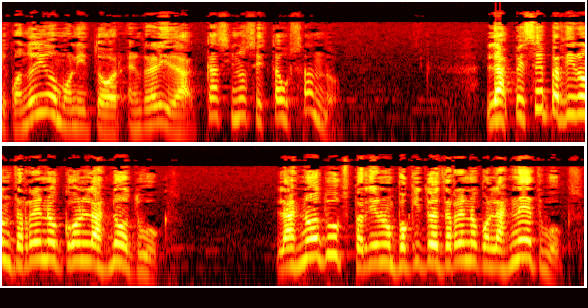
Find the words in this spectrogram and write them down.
que cuando digo monitor, en realidad casi no se está usando. Las PC perdieron terreno con las notebooks. Las notebooks perdieron un poquito de terreno con las netbooks.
